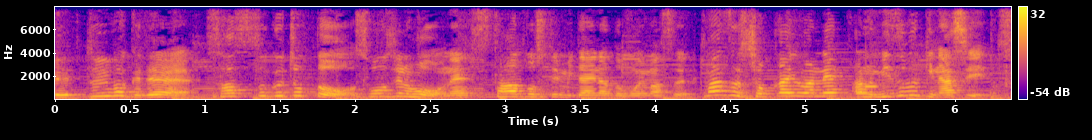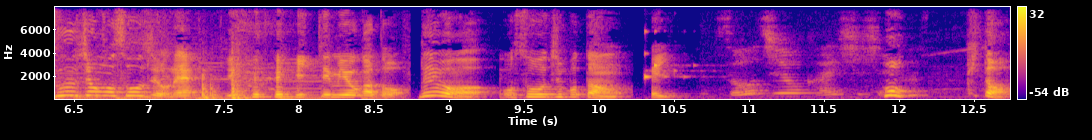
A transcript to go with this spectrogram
えというわけで早速ちょっと掃除の方をねスタートしてみたいなと思います。まず初回はねあの水拭きなし。通常の掃除をね 行ってみようかと。ではお掃除ボタン。えい。掃除を開始しおます。来た。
